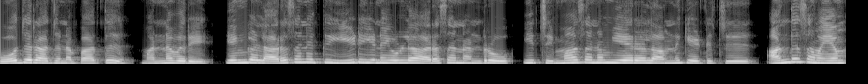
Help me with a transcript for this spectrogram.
போஜராஜனை பார்த்து மன்னவரே எங்கள் அரசனுக்கு ஈடு இணையுள்ள அரசன் அன்றோ இச்சிம்மாசனம் ஏறலாம்னு கேட்டுச்சு. அந்த சமயம்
